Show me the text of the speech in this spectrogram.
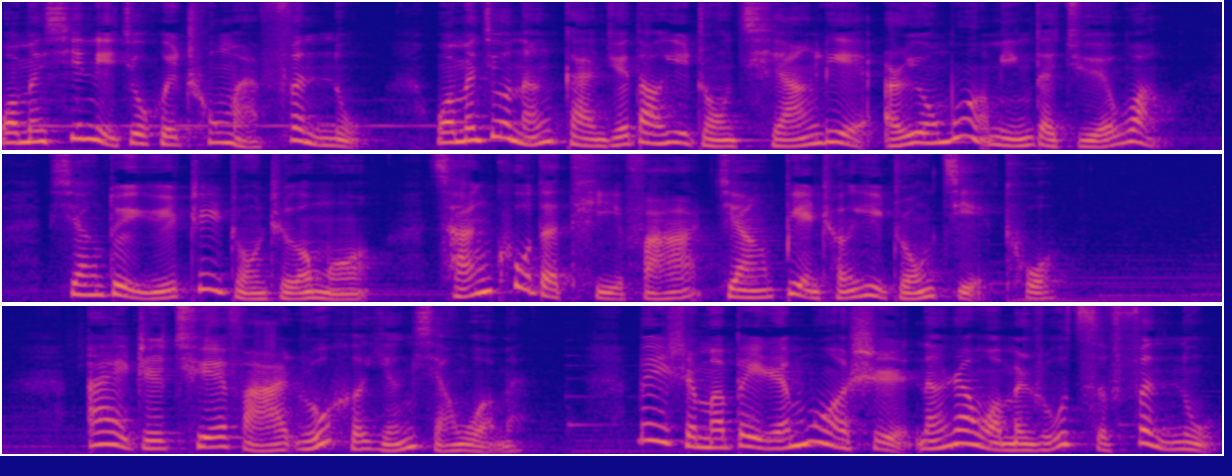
我们心里就会充满愤怒，我们就能感觉到一种强烈而又莫名的绝望。相对于这种折磨，残酷的体罚将变成一种解脱。爱之缺乏如何影响我们？为什么被人漠视能让我们如此愤怒、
